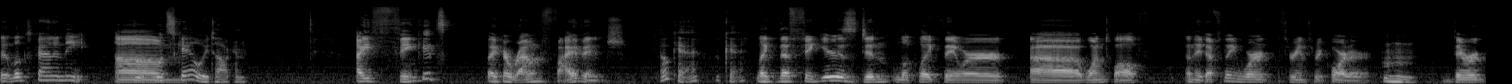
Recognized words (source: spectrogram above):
It looks kind of neat. What- Um, what scale are we talking? I think it's like around five inch. Okay, okay. like the figures didn't look like they were uh one twelfth, and they definitely weren't three and three quarter. hmm They were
